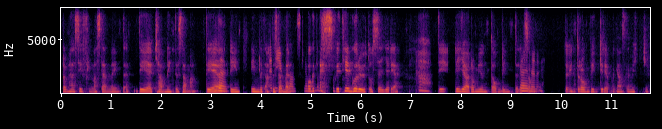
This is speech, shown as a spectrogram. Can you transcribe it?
de här siffrorna stämmer inte. Det kan inte stämma. Det är, det är inte rimligt att det, det stämmer. Och att SVT går ut och säger det. Det, det gör de ju inte om det inte liksom. Nej, nej, nej. Det inte de bygger det på ganska mycket.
